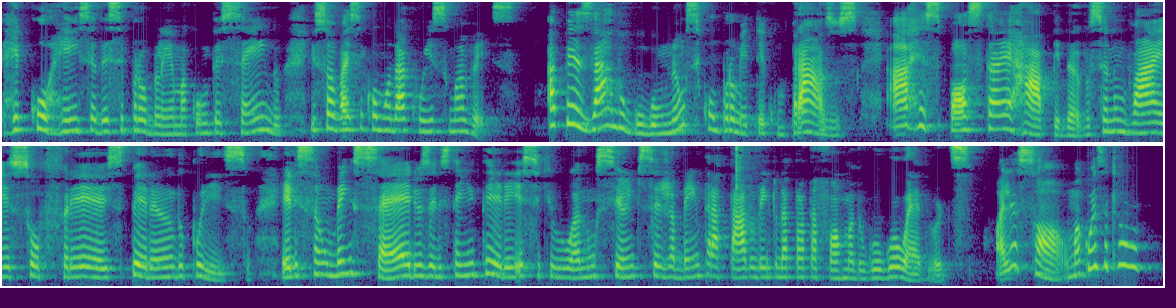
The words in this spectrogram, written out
recorrência desse problema acontecendo e só vai se incomodar com isso uma vez. Apesar do Google não se comprometer com prazos, a resposta é rápida, você não vai sofrer esperando por isso. Eles são bem sérios, eles têm interesse que o anunciante seja bem tratado dentro da plataforma do Google AdWords. Olha só, uma coisa que eu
